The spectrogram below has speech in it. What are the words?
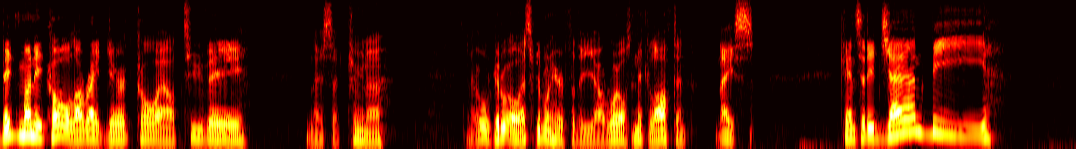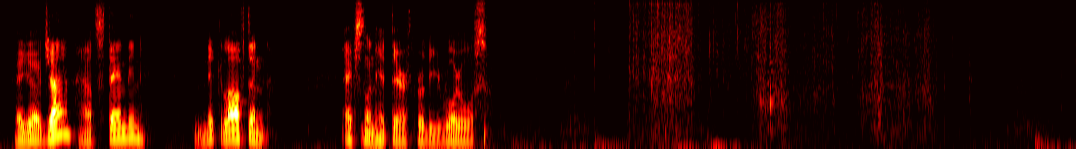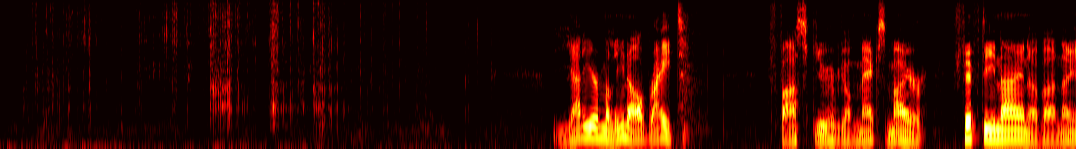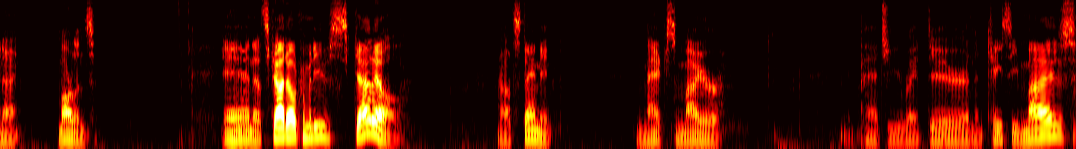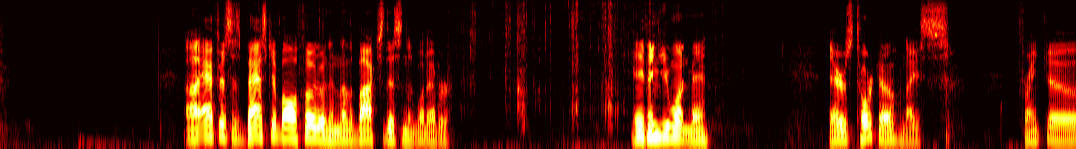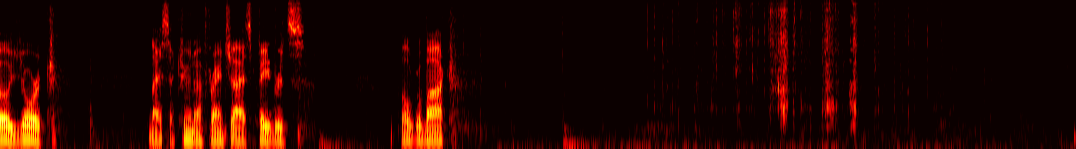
Big Money Cole. All right, Gerrit Cole, Altuve. Nice Acuna. Oh, good. Oh, that's a good one here for the uh, Royals. Nick Loftin. Nice. Kansas City John B. There you go, John. Outstanding. Nick Loftin. Excellent hit there for the Royals. Yadier Molina, all right. Foscue, here we go. Max Meyer, 59 of uh, 99. Marlins. And that's Scott L coming to you. Scott L. Outstanding. Max Meyer. Pache right there. And then Casey Mize. Uh, after this is basketball photo and then another box of this and then whatever. Anything you want, man. There's Torco. Nice. Franco, York. Nice Acuna franchise favorites. Vogelbach.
